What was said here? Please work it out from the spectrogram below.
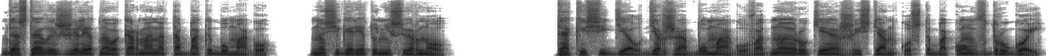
Достал из жилетного кармана табак и бумагу, но сигарету не свернул. Так и сидел, держа бумагу в одной руке, а жестянку с табаком в другой,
